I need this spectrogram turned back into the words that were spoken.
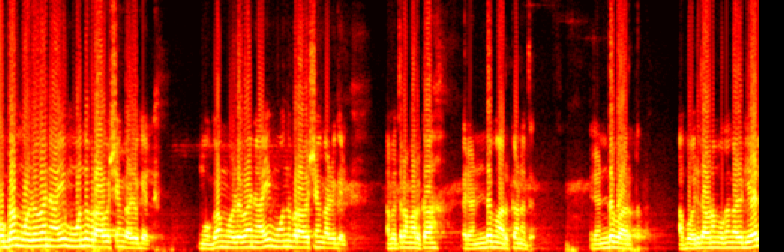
മുഖം മുഴുവനായി മൂന്ന് പ്രാവശ്യം കഴുകൽ. മുഖം മുഴുവനായി മൂന്ന് പ്രാവശ്യം കഴുകൽ. അപ്പൊ എത്ര മാർക്കാ രണ്ട് മാർക്കാണത് രണ്ട് മാർക്ക് അപ്പോൾ ഒരു തവണ മുഖം കഴുകിയാൽ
